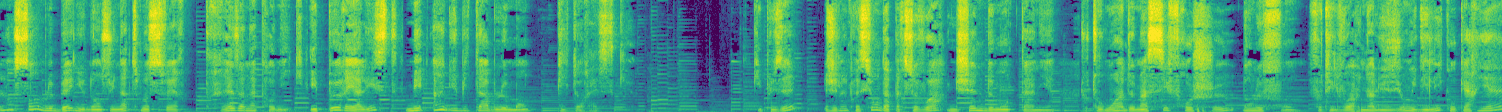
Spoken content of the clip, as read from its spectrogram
L'ensemble baigne dans une atmosphère très anachronique et peu réaliste, mais indubitablement pittoresque. Qui plus est, j'ai l'impression d'apercevoir une chaîne de montagnes, tout au moins de massifs rocheux dans le fond. Faut-il voir une allusion idyllique aux carrières?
